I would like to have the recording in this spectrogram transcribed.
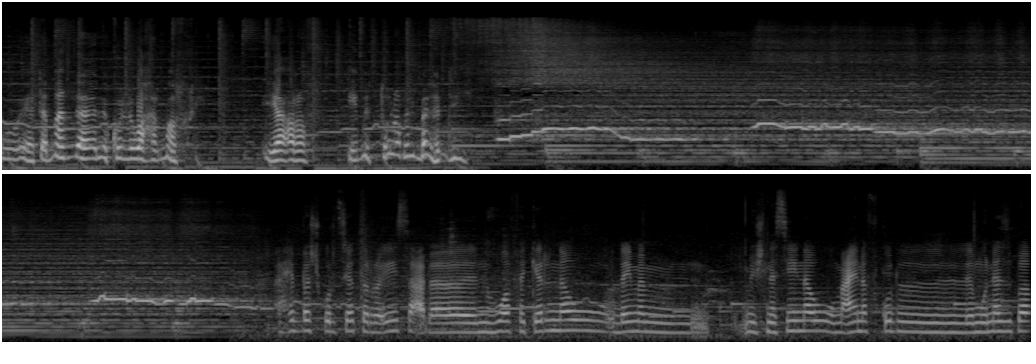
ويتمنى لكل واحد مصري يعرف قيمة تراب البلد دي. احب اشكر سيادة الرئيس على إن هو فاكرنا ودايما مش ناسينا ومعانا في كل مناسبة.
